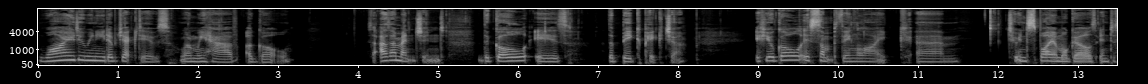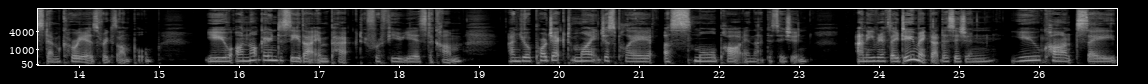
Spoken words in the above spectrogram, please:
why do we need objectives when we have a goal? So, as I mentioned, the goal is the big picture. If your goal is something like um, to inspire more girls into STEM careers, for example, you are not going to see that impact for a few years to come, and your project might just play a small part in that decision. And even if they do make that decision, you can't say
